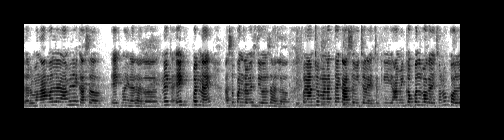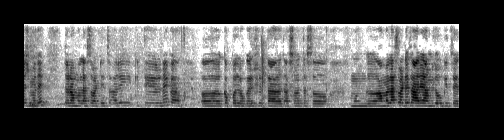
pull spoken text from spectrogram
तर मग आम्हाला आम्ही नाही का असं एक महिना झालं नाही का एक पण नाही असं पंधरा वीस दिवस झालं. पण आमच्या मनात नाही का असं विचारायचं की आम्ही कपल बघायचो ना कॉलेजमध्ये तर आम्हाला असं वाटायचं अरे किती नाही का कपल वगैरे फिरतात असं तसं. मग आम्हाला असं वाटायचं अरे आम्ही दोघीच आहेत.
